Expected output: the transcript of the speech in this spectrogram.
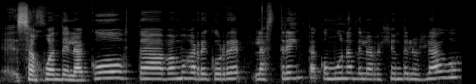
eh, San Juan de la Costa, vamos a recorrer las 30 comunas de la región de los lagos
